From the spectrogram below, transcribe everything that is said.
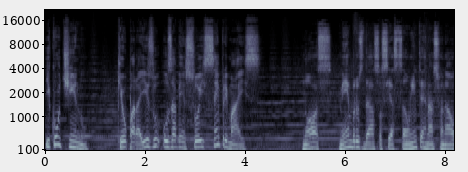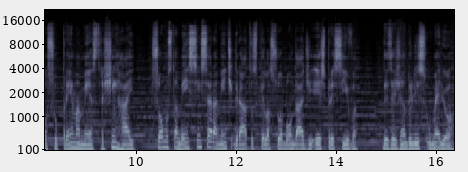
e contínuo. Que o paraíso os abençoe sempre mais. Nós, membros da Associação Internacional Suprema Mestra Shinhai, somos também sinceramente gratos pela sua bondade expressiva, desejando-lhes o melhor.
